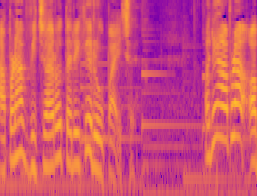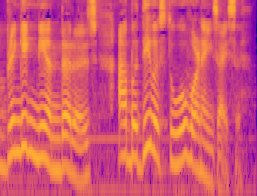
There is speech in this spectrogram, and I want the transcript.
આપણા વિચારો તરીકે રોપાય છે. અને આપણા અપબ્રિંગિંગની અંદર જ આ બધી વસ્તુઓ વણાઈ જાય છે.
